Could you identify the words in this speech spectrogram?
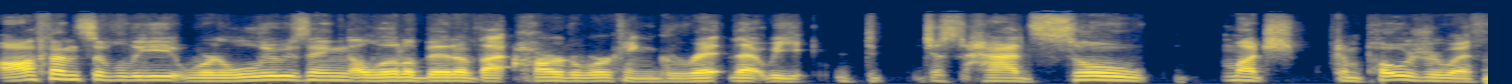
offensively we're losing a little bit of that hard hardworking grit that we d- just had so much composure with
